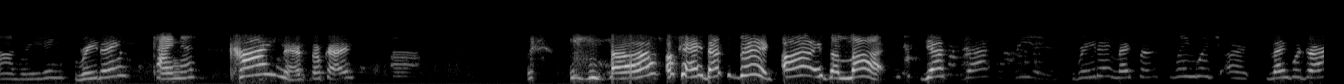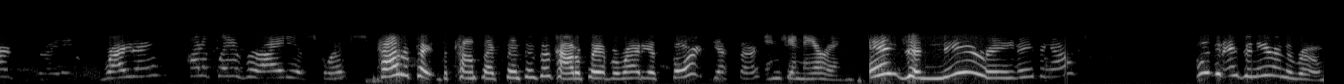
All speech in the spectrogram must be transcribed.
Um, reading. Reading? Kindness. Kindness. Okay. Uh, okay, that's big. Uh is a lot. Yes, that. Reading. Mason. Language arts. Language arts. Writing. Writing. How to play a variety of sports. How to play the complex sentences. How to play a variety of sports. Yes, sir. Engineering. Engineering. Anything else? Who's an engineer in the room?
